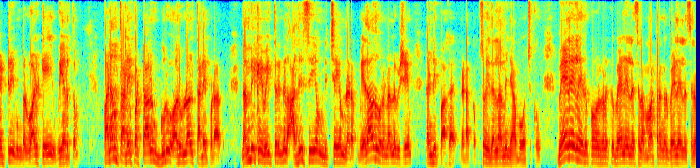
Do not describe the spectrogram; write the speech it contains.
வெற்றி உங்கள் வாழ்க்கையை உயர்த்தும். பணம் தடைப்பட்டாலும் குரு அருளால் தடைப்படாது. நம்பிக்கை வைத்திருங்கள் அதிசயம் நிச்சயம் நடக்கும். ஏதாவது ஒரு நல்ல விஷயம் கண்டிப்பாக நடக்கும். ஸோ இதெல்லாமே ஞாபகம் வச்சுக்கோங்க. வேலையில் இருப்பவர்களுக்கு வேலையில் சில மாற்றங்கள் வேலையில் சில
